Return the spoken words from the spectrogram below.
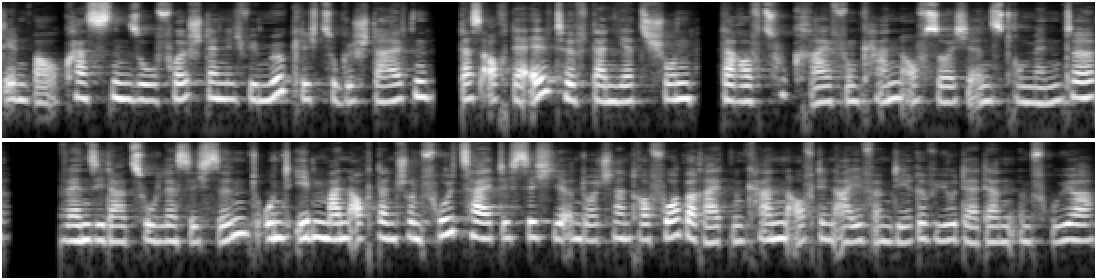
den Baukasten so vollständig wie möglich zu gestalten, dass auch der LTIF dann jetzt schon darauf zugreifen kann, auf solche Instrumente, wenn sie da zulässig sind und eben man auch dann schon frühzeitig sich hier in Deutschland darauf vorbereiten kann, auf den IFMD-Review, der dann im Frühjahr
